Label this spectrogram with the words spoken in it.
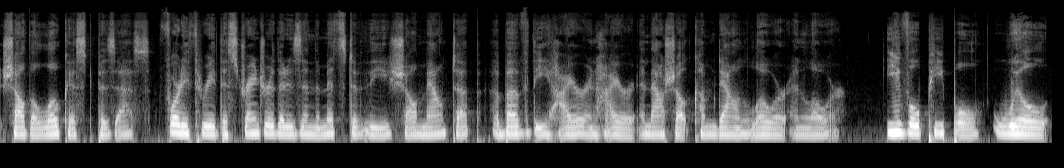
shall the locust possess. 43. The stranger that is in the midst of thee shall mount up above thee higher and higher, and thou shalt come down lower and lower. Evil people will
